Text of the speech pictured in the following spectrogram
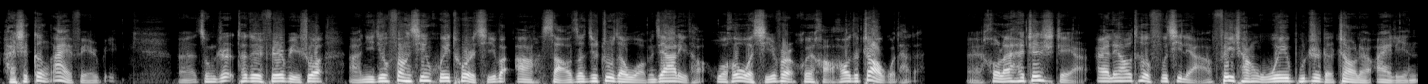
还是更爱菲尔比。呃，总之他对菲尔比说：“啊，你就放心回土耳其吧，啊，嫂子就住在我们家里头，我和我媳妇儿会好好的照顾她的。”哎，后来还真是这样，埃利奥特夫妻俩非常无微不至的照料艾琳。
